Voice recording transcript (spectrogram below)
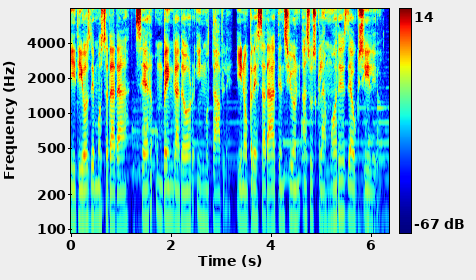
y Dios demostrará ser un vengador inmutable, y no prestará atención a sus clamores de auxilio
